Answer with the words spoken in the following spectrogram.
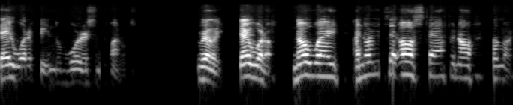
they would have beaten the Warriors in the finals. Really, they would have. No way. I know you said, oh, staff and all, but look,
